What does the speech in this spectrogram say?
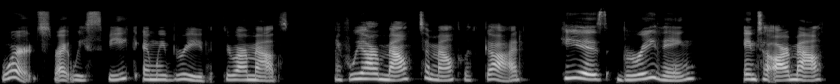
words, right? We speak and we breathe through our mouths. If we are mouth to mouth with God, He is breathing into our mouth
